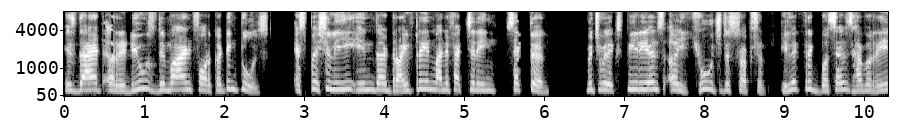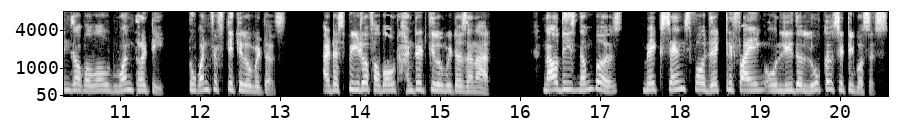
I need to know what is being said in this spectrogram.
is that a reduced demand for cutting tools, especially in the drivetrain manufacturing sector, which will experience a huge disruption. Electric buses have a range of about 130 to 150 kilometers at a speed of about 100 kilometers an hour. Now, these numbers make sense for electrifying only the local city buses.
